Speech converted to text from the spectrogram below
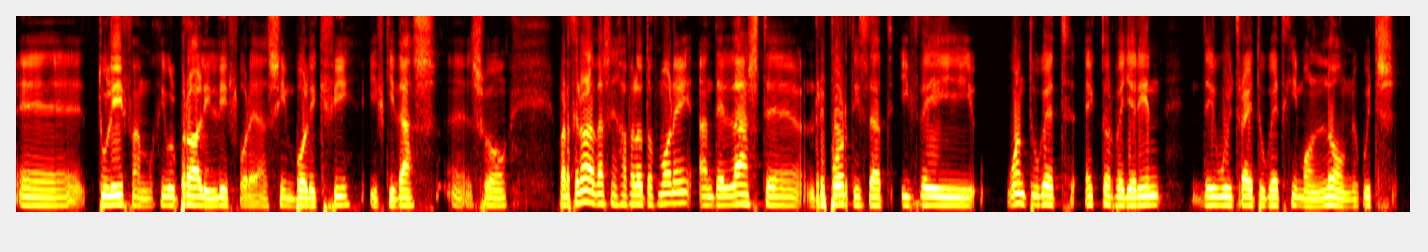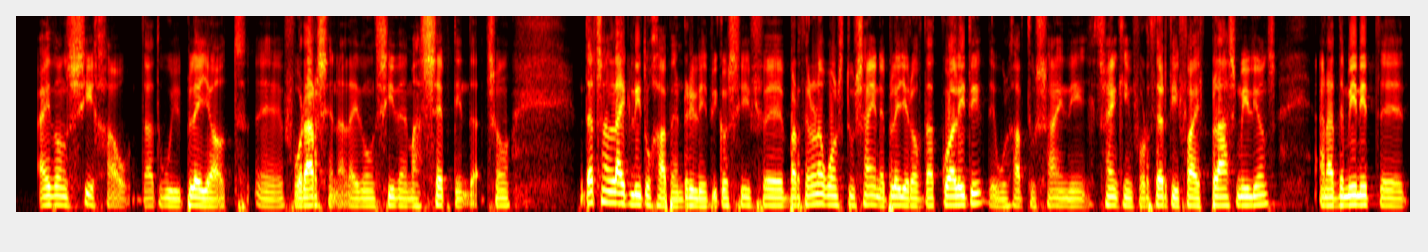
to leave, and he will probably leave for a symbolic fee if he does. Uh, so Barcelona doesn't have a lot of money, and the last report is that if they want to get Hector Bellerin, they will try to get him on loan, which I don't see how that will play out uh, for Arsenal. I don't see them accepting that. So that's unlikely to happen, really, because if uh, Barcelona wants to sign a player of that quality, they will have to sign, the, sign him for 35 plus millions. And at the minute, uh,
